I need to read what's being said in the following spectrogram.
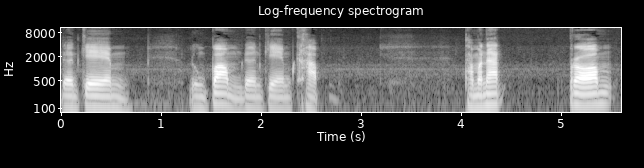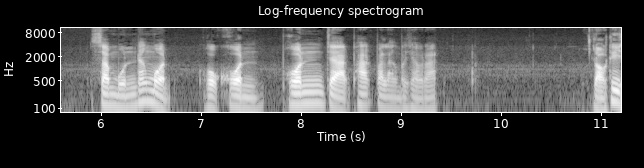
เดินเกม ลุงป้อมเดินเกมขับ ธรรมนัตพร้อมสมุนทั้งหมด 6 คนพ้นจากพรรคพลังประชารัฐ ดอกที่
